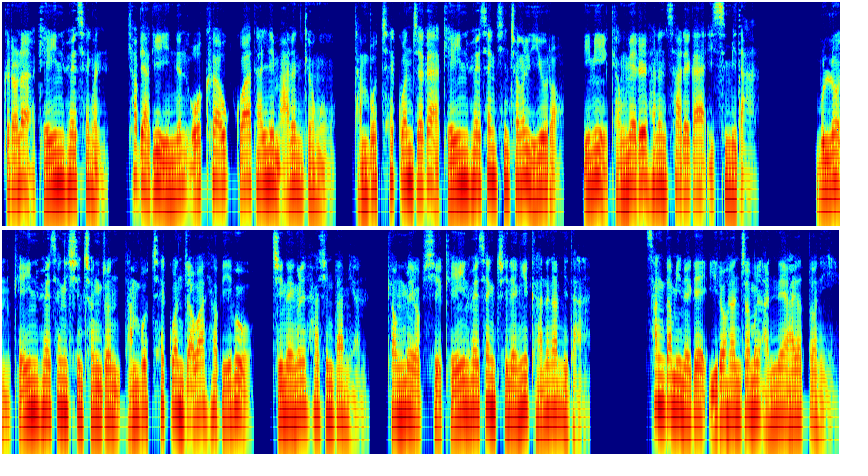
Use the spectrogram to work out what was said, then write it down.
그러나 개인 회생은 협약이 있는 워크아웃과 달리 많은 경우 담보 채권자가 개인 회생 신청을 이유로 이미 경매를 하는 사례가 있습니다. 물론 개인 회생 신청 전 담보 채권자와 협의 후 진행을 하신다면 경매 없이 개인 회생 진행이 가능합니다. 상담인에게 이러한 점을 안내하였더니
